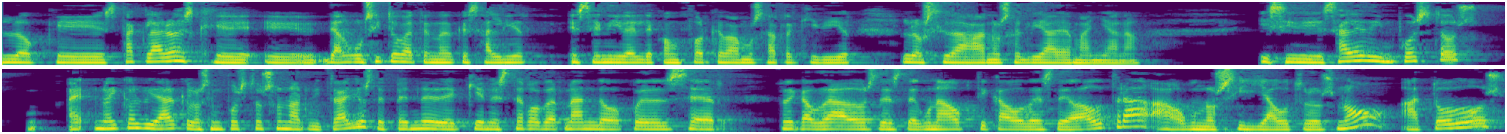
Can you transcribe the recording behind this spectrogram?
lo que está claro es que de algún sitio va a tener que salir ese nivel de confort que vamos a requerir los ciudadanos el día de mañana. Y si sale de impuestos, no hay que olvidar que los impuestos son arbitrarios, depende de quién esté gobernando, pueden ser recaudados desde una óptica o desde otra, a unos sí y a otros no, a todos,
